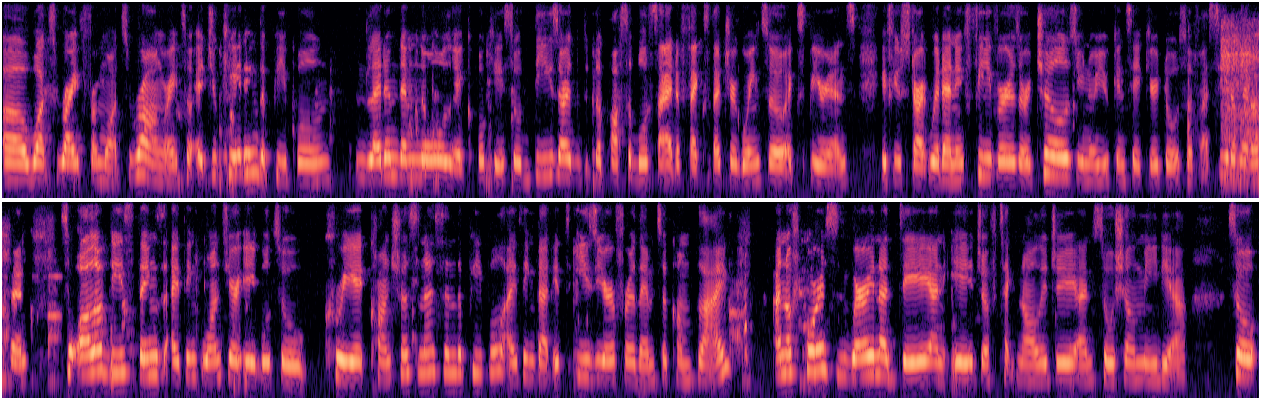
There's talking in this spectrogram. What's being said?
uh, what's right from what's wrong right? So educating the people letting them know like okay so these are the possible side effects that you're going to experience. If you start with any fevers or chills you know you can take your dose of acetaminophen. So all of these things i think once you're able to create consciousness in the people i think that it's easier for them to comply and of course we're in a day and age of technology and social media so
